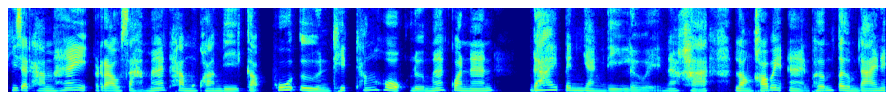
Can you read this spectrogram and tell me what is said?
ที่จะทำให้เราสามารถทำความดีกับผู้อื่นทิศทั้ง 6 หรือมากกว่านั้นได้เป็นอย่างดีเลยนะคะ ลองเข้าไปอ่านเพิ่มเติมได้ใน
